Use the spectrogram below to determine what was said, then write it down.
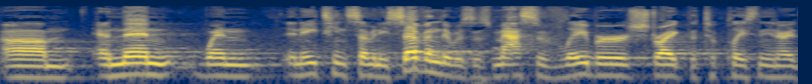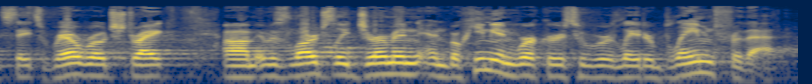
Um, and then, when in 1877 there was this massive labor strike that took place in the United States, railroad strike, um, it was largely German and Bohemian workers who were later blamed for that.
